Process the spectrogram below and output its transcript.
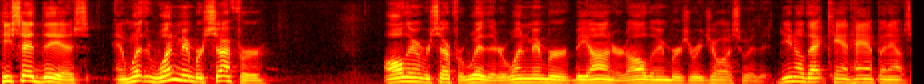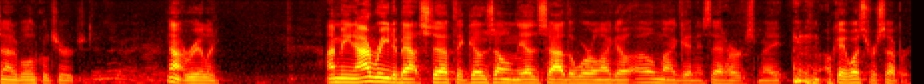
He said this, and whether one member suffer, all the members suffer with it, or one member be honored, all the members rejoice with it. Do you know that can't happen outside of a local church? Not really. I mean, I read about stuff that goes on, the other side of the world, and I go, oh my goodness, that hurts me. okay, what's for supper?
